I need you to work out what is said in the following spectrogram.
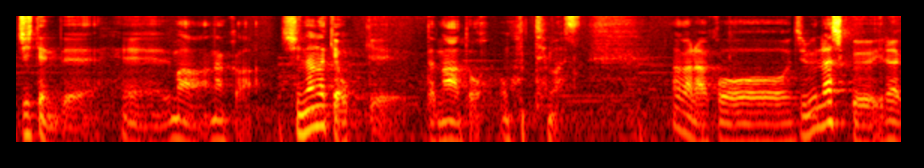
時点で、えー、まあなんか死ななきゃ OK だなと思ってます。だからこう自分らしく生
